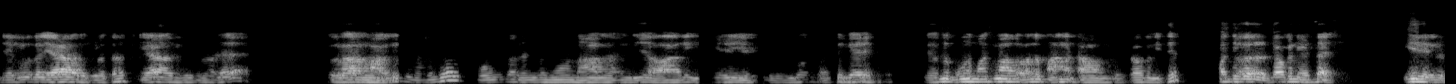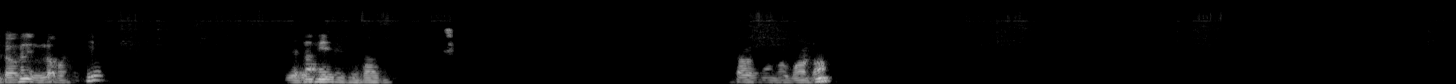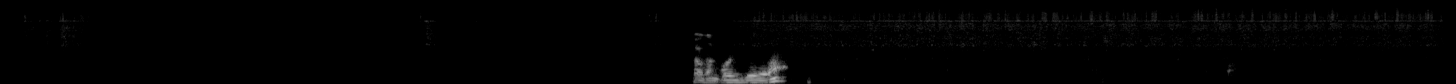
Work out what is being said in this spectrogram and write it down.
இந்த குழுக்கள் ஏழாவது குழுக்கள் ஏழாவது குழுக்களோட ஆரம்பமாகுது இது வந்து ஒன்று ரெண்டு மூணு நாலு அஞ்சு ஆறு ஏழு எட்டு ஒன்பது பத்து பேர். இது வந்து மூணு மாசமா தொடர்ந்து பணம் கட்டாம டோக்கன் இது. பத்து பேர் டோக்கன் எடுத்தாச்சு. மீதி இருக்கிற டோக்கன் இது உள்ள போட்டு இதெல்லாம் மீதி இருக்கிற டோக்கன் போட்டோம். டோக்கன் போட்டு வரும்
